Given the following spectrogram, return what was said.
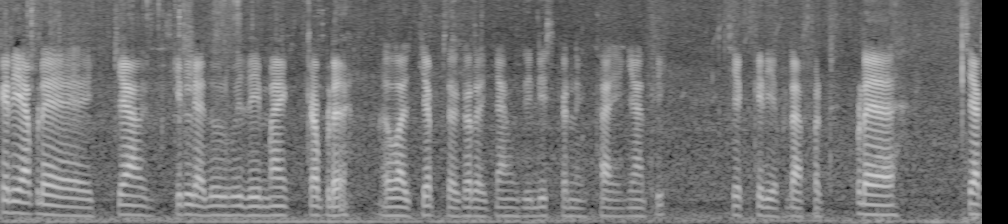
કરીએ આપણે ક્યાં કેટલા દૂર સુધી માઇક આપણે અવાજ કેપ્ચર કરે ક્યાં સુધી ડિસ્કનેક્ટ થાય ક્યાંથી. ચેક કરીએ ફટાફટ. આપણે ચેક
